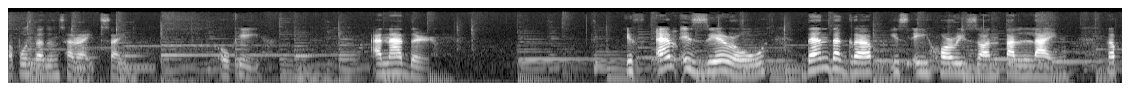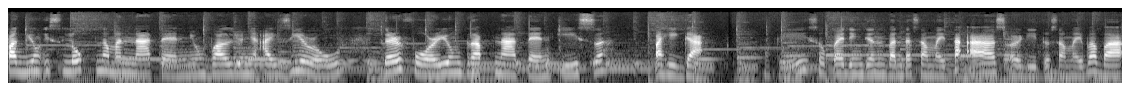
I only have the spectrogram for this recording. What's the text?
papunta dun sa right side. Okay. Another. If m is 0, then the graph is a horizontal line. Kapag yung slope naman natin, yung value niya ay 0, therefore, yung graph natin is pahiga. So, pwedeng dyan banda sa may taas or dito sa may baba.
